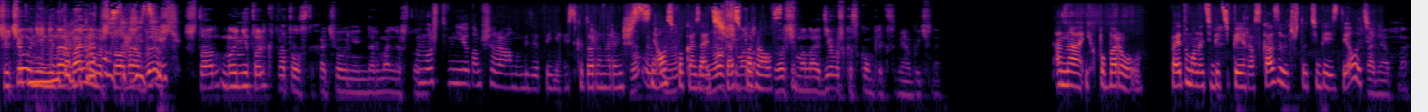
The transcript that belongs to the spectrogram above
Чуть-чуть у нее ненормального, что она... Что, ну, не только про толстых, а что у нее ненормально, что... Может, у нее там шрамы где-то есть, которые она раньше снялась показать. Сейчас, пожалуйста. В общем, она девушка с комплексами обычная она их поборола. Поэтому она тебе теперь рассказывает, что тебе сделать. Понятно.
